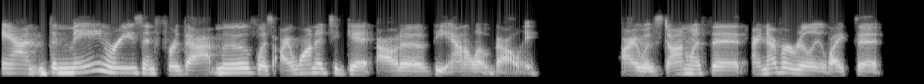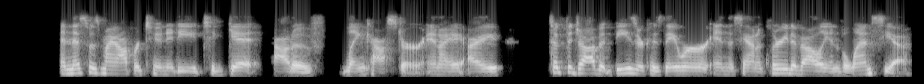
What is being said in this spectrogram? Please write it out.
And the main reason for that move was I wanted to get out of the Antelope Valley. I was done with it. I never really liked it. And this was my opportunity to get out of Lancaster. And I, I took the job at Beazer because they were in the Santa Clarita Valley in Valencia.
